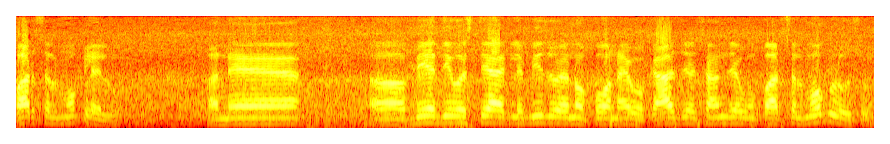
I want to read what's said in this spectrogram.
પાર્સલ મોકલેલું. અને બે દિવસ ત્યાં એટલે બીજો એનો ફોન આવ્યો કે આજે સાંજે હું પાર્સલ મોકલું છું.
